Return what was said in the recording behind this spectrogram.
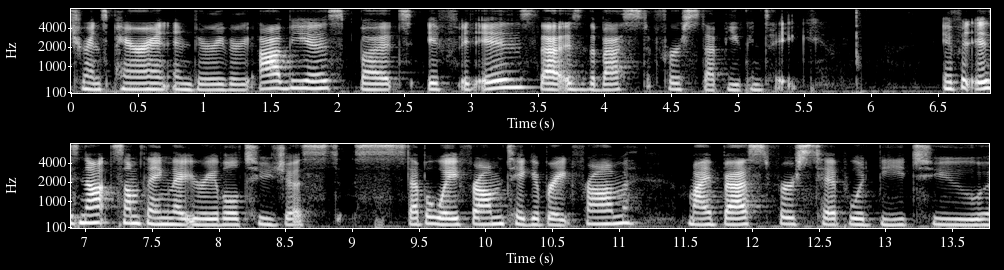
transparent and very, very obvious, but if it is, that is the best first step you can take. If it is not something that you're able to just step away from, take a break from, my best first tip would be to,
